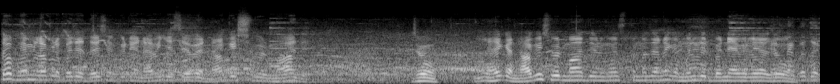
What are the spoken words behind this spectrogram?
તો ફેમિલી આપણે બધા દર્શન કરીને આવી જશે હવે નાગેશ્વર મહાદેવ જો અહીંયા હે કે નાગેશ્વર મહાદેવનું મસ્ત મજા ને કે મંદિર બનાવેલું છે જો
